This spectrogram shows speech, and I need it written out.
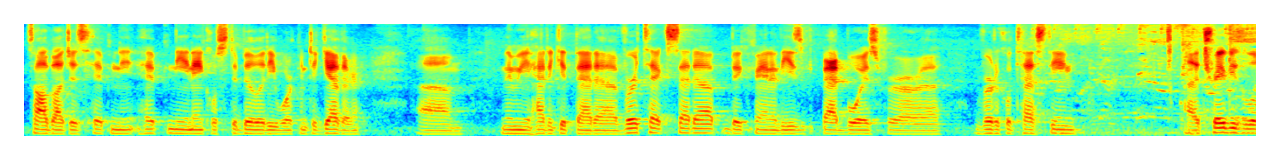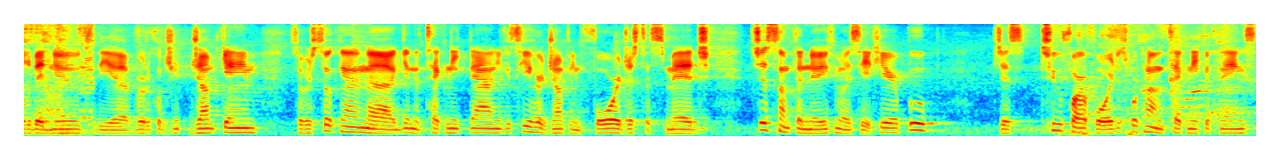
It's all about just hip, knee, hip, knee and ankle stability working together. Um, then we had to get that uh, Vertec set up. Big fan of these bad boys for our uh, vertical testing. Uh, Travia's a little bit new to the uh, vertical jump game, so we're still kind of uh, getting the technique down. You can see her jumping forward just a smidge, just something new. You can really see it here. Boop, just too far forward. Just working on the technique of things,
